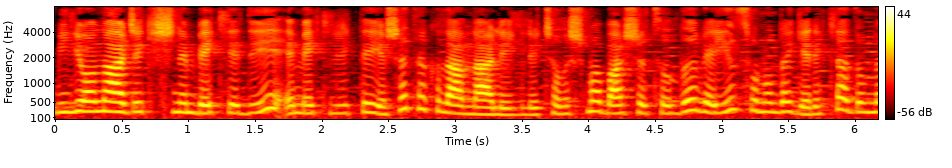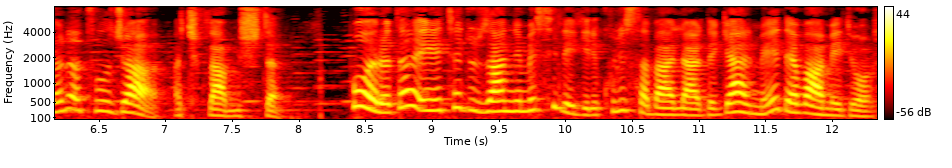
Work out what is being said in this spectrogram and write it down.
Milyonlarca kişinin beklediği emeklilikte yaşa takılanlarla ilgili çalışma başlatıldığı ve yıl sonunda gerekli adımların atılacağı açıklanmıştı. Bu arada EYT düzenlemesiyle ilgili kulis haberler de gelmeye devam ediyor.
